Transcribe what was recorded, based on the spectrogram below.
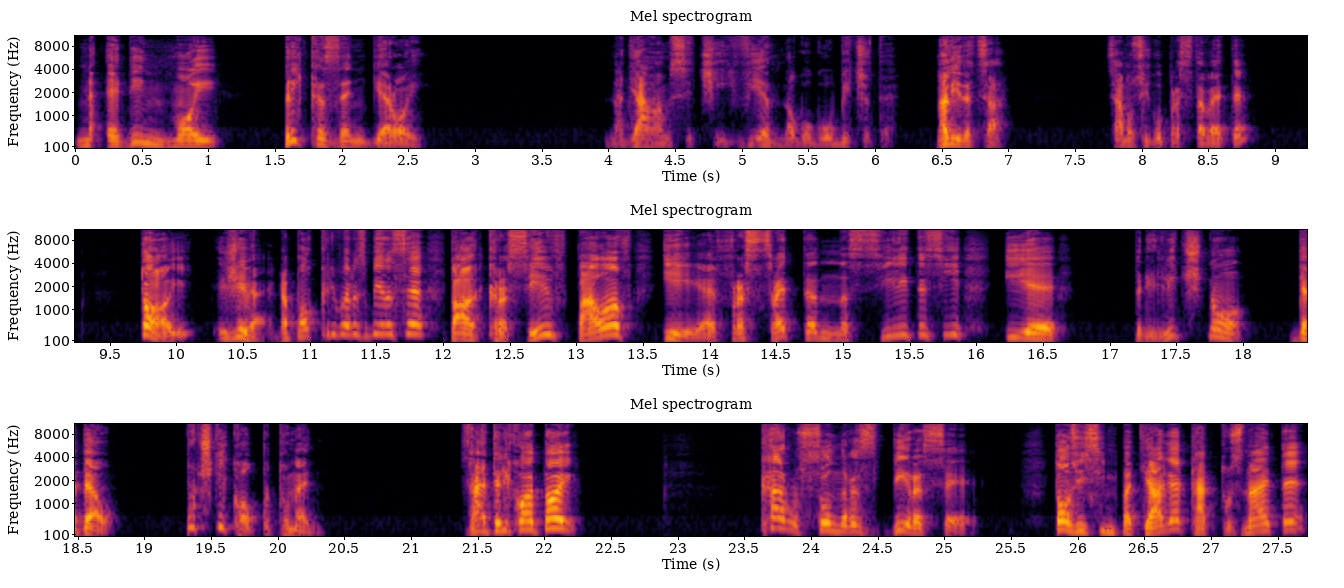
на един мой приказен герой. Надявам се, че и вие много го обичате. Нали, деца? Само си го представете. Той живее на покрива, разбира се. Той е красив, палав и е в разцвета на силите си и е прилично дебел. Почти колкото мен. Знаете ли кой е той? Карлсон, разбира се. Този симпатяга, както знаете,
